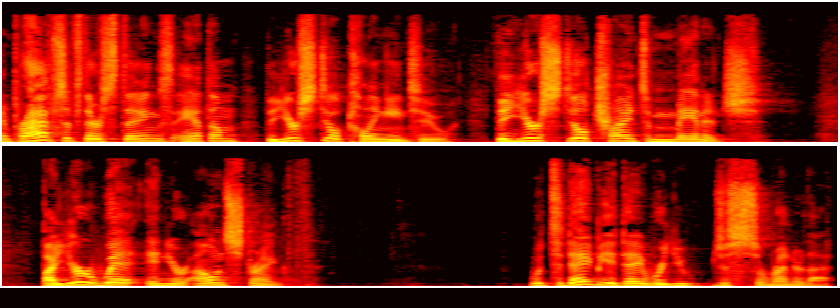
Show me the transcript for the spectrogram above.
And perhaps if there's things, Anthem, that you're still clinging to, that you're still trying to manage by your wit and your own strength, would today be a day where you just surrender that?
